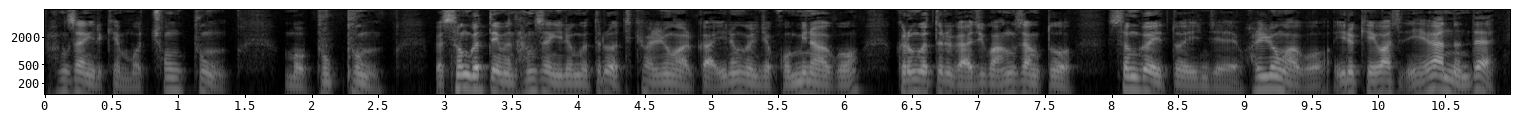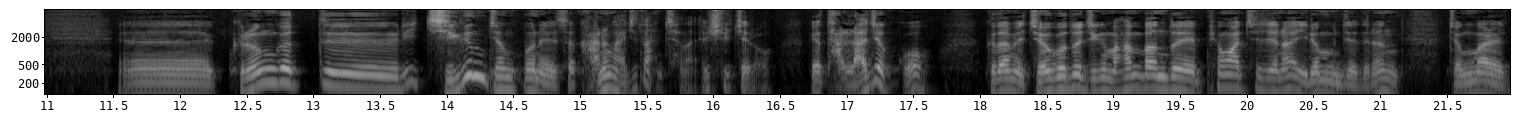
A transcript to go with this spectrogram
항상 이렇게 뭐 총풍, 뭐 북풍 그 선거 때면 항상 이런 것들을 어떻게 활용할까 이런 걸 이제 고민하고 그런 것들을 가지고 항상 또 선거에 또 이제 활용하고 이렇게 해왔, 해왔는데 에, 그런 것들이 지금 정권에서 가능하지도 않잖아요 실제로. 달라졌고 그다음에 적어도 지금 한반도의 평화 체제나 이런 문제들은 정말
